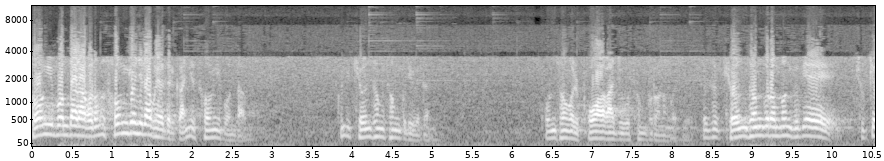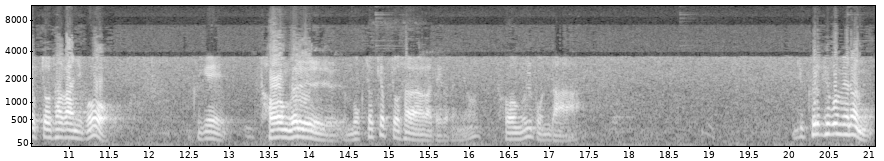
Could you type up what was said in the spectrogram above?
성이 본다라고 그러면 성견이라고 해야 될 거 아니에요? 성이 본다고. 근데 견성성불이거든. 본성을 보아가지고 성불하는 거죠. 그래서 견성 그러면 그게 주격조사가 아니고 그게 성을 목적격 조사가 되거든요. 성을 본다. 그렇게 보면은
